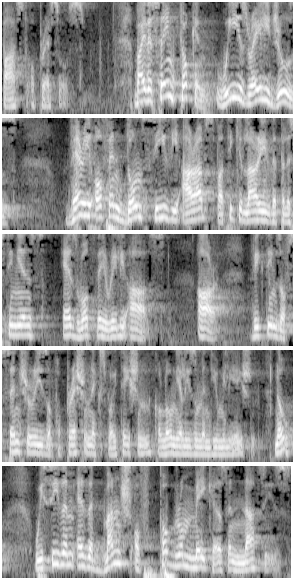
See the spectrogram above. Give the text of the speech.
past oppressors. By the same token, we Israeli Jews very often don't see the Arabs, particularly the Palestinians, as what they really are. are victims of centuries of oppression, exploitation, colonialism, and humiliation. No, we see them as a bunch of pogrom makers and Nazis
